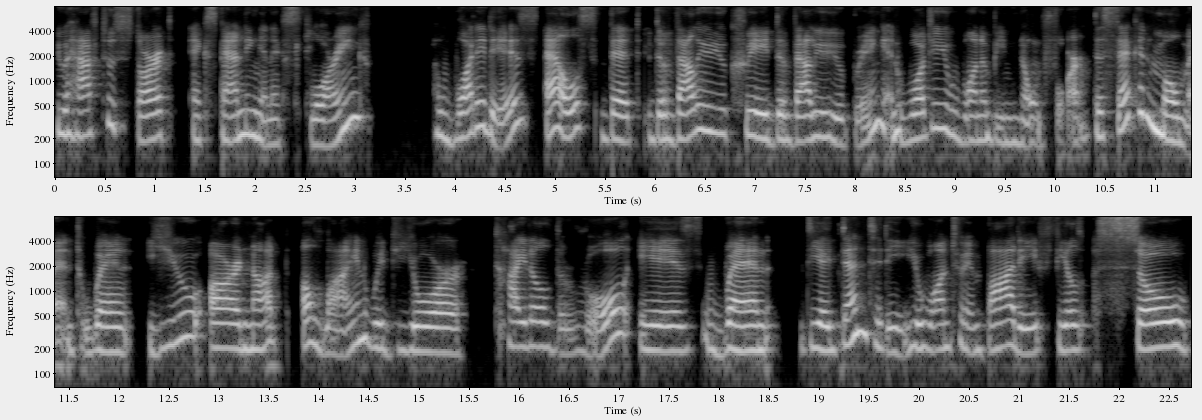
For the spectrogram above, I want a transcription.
you have to start expanding and exploring what it is else that the value you create the value you bring and what do you want to be known for. The second moment when you are not aligned with your title the role is when the identity you want to embody feels so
